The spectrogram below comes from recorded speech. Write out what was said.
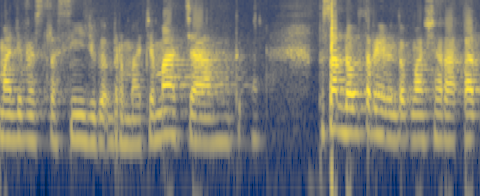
manifestasinya juga bermacam-macam. gitu kan. Pesan dokter ini untuk masyarakat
